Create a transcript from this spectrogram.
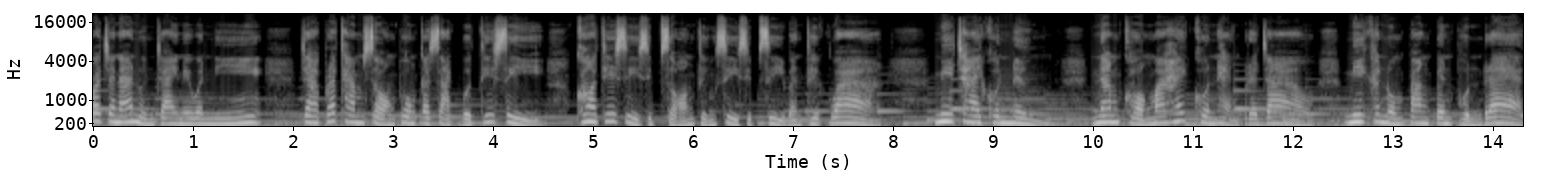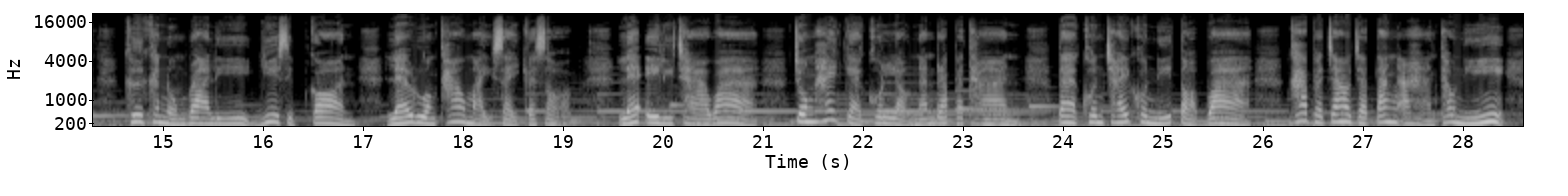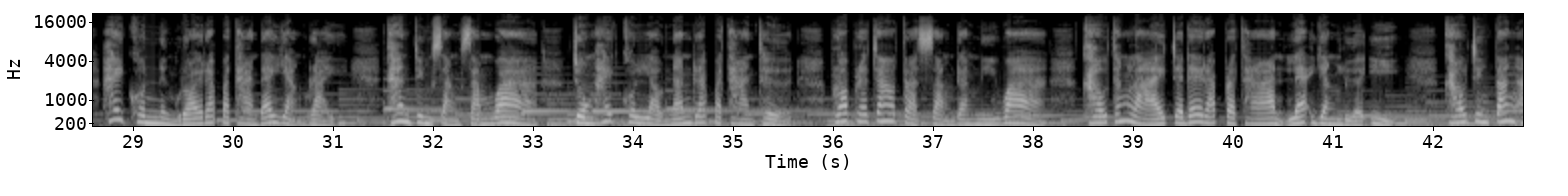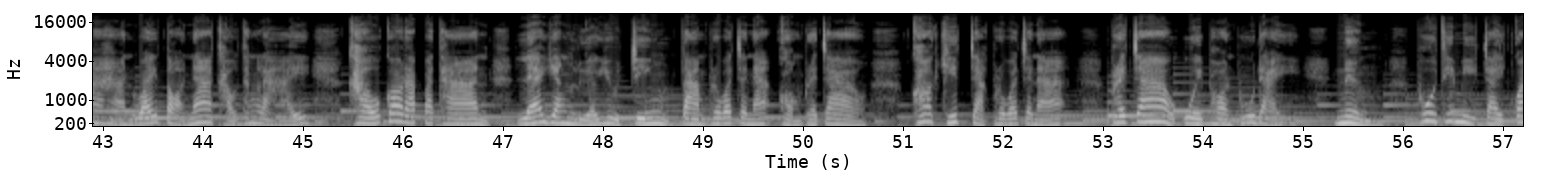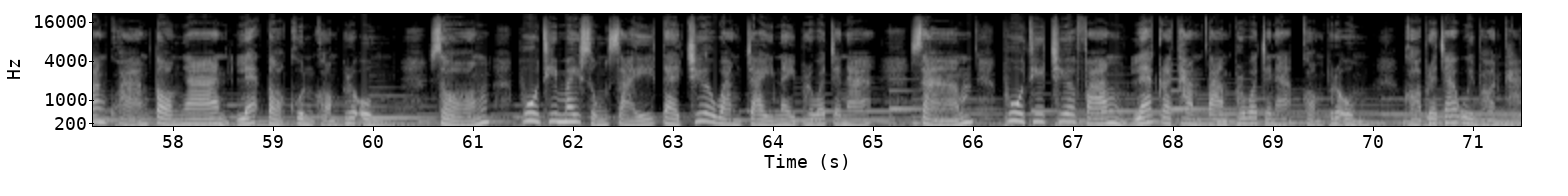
วจนะหนุนใจในวันนี้ จากพระธรรมสองพงกษัตริย์บทที่ 4 ข้อที่ 42ถึง44 บันทึกว่า มีชายคนหนึ่งนำของมาให้คนแห่งพระเจ้า มีขนมปังเป็นผลแรก คือขนมบราลี 20 ก้อน และรวงข้าวใหม่ใส่กระสอบ และเอลิชาว่า จงให้แก่คนเหล่านั้นรับประทาน แต่คนใช้คนนี้ตอบว่า ข้าพระเจ้าจะตั้งอาหารเท่านี้ ให้คนหนึ่งร้อยรับประทานได้อย่างไร ท่านจึงสั่งซ้ำว่า จงให้คนเหล่านั้นรับประทานเถิด เพราะพระเจ้าตรัสสั่งดังนี้ว่า เขาทั้งหลายจะได้รับประทานและยังเหลืออีก เขาจึงตั้งอาหารไว้ต่อหน้าเขาทั้งหลาย เขาก็รับประทานและยังเหลืออยู่จริงตามพระวจนะของพระเจ้า ข้อคิดจากพระวจนะ พระเจ้าอวยพรผู้ใด 1. ผู้ที่มีใจกว้างขวางต่องานและต่อคนของพระองค์ 2. ผู้ที่ไม่สงสัยแต่เชื่อวางใจในพระวจนะ 3. ผู้ที่เชื่อฟังและกระทำตามพระวจนะของพระองค์ ขอพระเจ้าอวยพรค่ะ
